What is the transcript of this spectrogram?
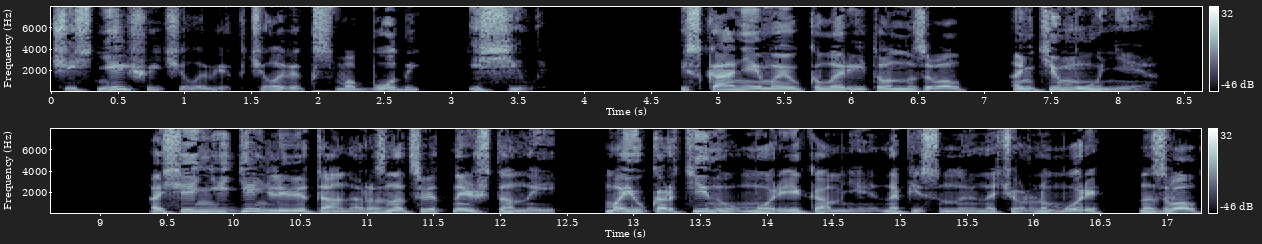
честнейший человек, человек свободы и силы. Искание мою колорита он называл антимония. Осенний день Левитана, разноцветные штаны, мою картину «Море и камни», написанную на Черном море, назвал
